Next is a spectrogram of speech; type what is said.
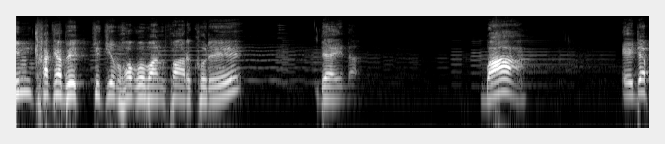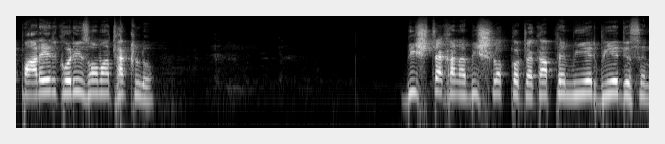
ঋণ থাকা ব্যক্তিকে ভগবান পার করে দেয় না। বা এটা পারের করি জমা থাকল। বিশ টাকা না বিশ লক্ষ টাকা, আপনি মেয়ের বিয়ে দিয়েছেন,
